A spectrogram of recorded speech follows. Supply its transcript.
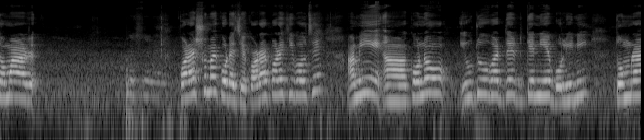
তোমার করার সময় করেছে। করার পরে কি বলছে? আমি কোনো ইউটিউবারদেরকে নিয়ে বলিনি। তোমরা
